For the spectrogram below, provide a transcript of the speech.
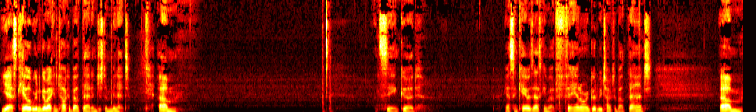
yes, Caleb, we're going to go back and talk about that in just a minute. Um, let's see, good. Yes, and Kay was asking about Fëanor. Good, we talked about that. Um,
